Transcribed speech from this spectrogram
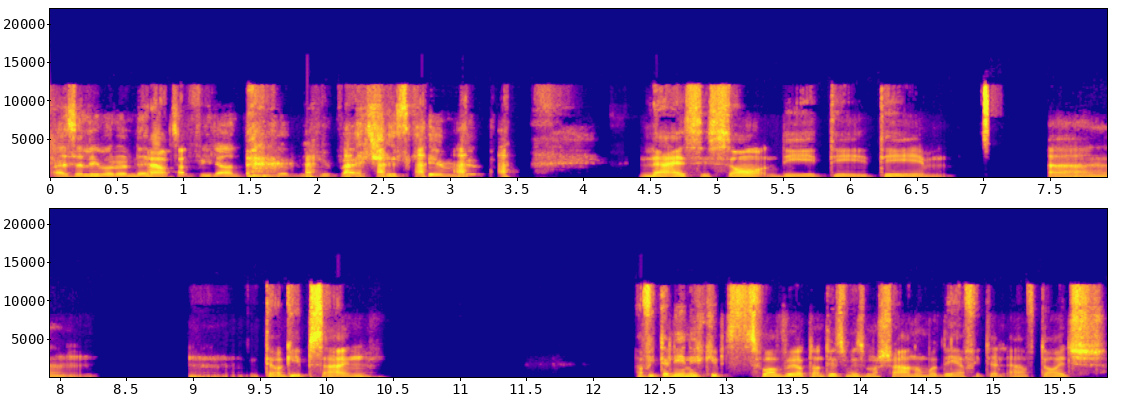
Also lieber noch nicht ja. zu viel anteasern, wie viel Peitsche es geben wird. Nein, es ist so, die, die, die, äh, da gibt es ein, auf Italienisch gibt es zwei Wörter und das müssen wir schauen, ob wir die auf, auf Deutsch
